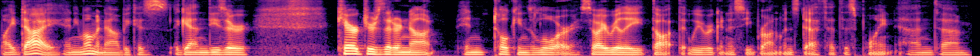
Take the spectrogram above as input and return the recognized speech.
might die any moment now because again, these are characters that are not in Tolkien's lore. So I really thought that we were going to see Bronwyn's death at this point, and um,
